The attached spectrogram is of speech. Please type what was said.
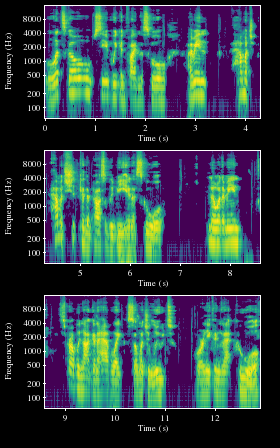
let's go see if we can find the school. I mean, how much how much shit could there possibly be in a school? Know what I mean? It's probably not gonna have like so much loot or anything that cool.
